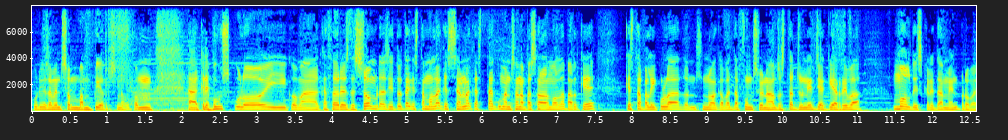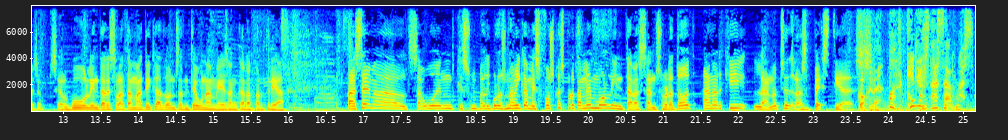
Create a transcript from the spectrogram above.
curiosament, són vampirs, no? com a Crepúsculo i com a Cazadores de Sombres i tota aquesta moda que sembla que està començant a passar de moda perquè aquesta pel·lícula doncs, no ha acabat de funcionar als Estats Units i aquí arriba molt discretament, però vaja, si algú li interessa la temàtica, doncs en té una més encara per triar. Passem al següent, que són pel·lícules una mica més fosques, però també molt interessants. Sobretot, Anarchy, La noche de las bestias. Cógela. ¿Por qué nos das armas?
